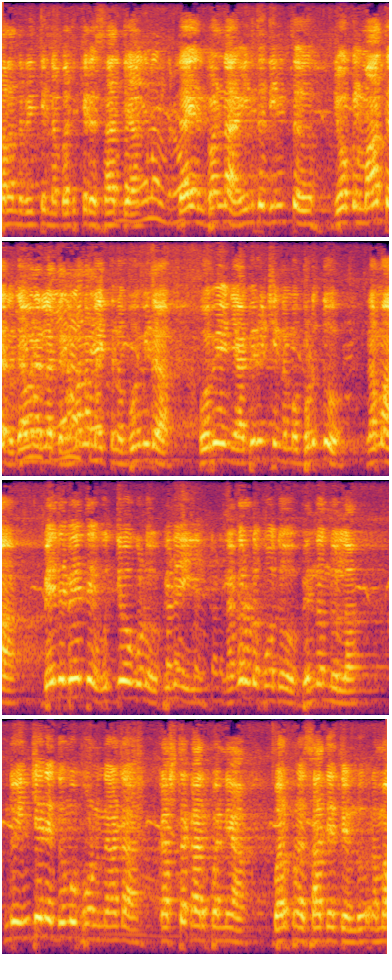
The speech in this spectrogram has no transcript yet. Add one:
ಬರಂದ ರೀತಿ ನ ಬದುಕಿರ ಸಾಧ್ಯ. ದಯನ್ ಬಣ್ಣ ಇಂತ ದಿನಿತ ಜೋಕುಲು ಮಾತ್ರ ಜವನೆಲ್ಲ ನಮ್ಮ ನಮ್ಮ ಇತ್ತಿನ ಭೂಮಿದ ಒಬ್ಬೆ ಅಭಿರುಚಿ ನಮ್ಮ ಬುಡ್ದು ನಮ್ಮ ಬೇದೆ ಬೇತೆ ಉದ್ಯೋಗಗಳು ಬಿದೈ ನಗರಡು ಬೋದು ಬೆಂದೊಂದುಲ್ಲ. ಇಂದು ಇಂಚನೆ ದುಮ್ಮು ಪೋಣ ನಾಡ ಕಷ್ಟ ಕಾರ್ಪಣ್ಯ ಬರ್ಪಣ ಸಾಧ್ಯತೆ ಉಂಡು ನಮ್ಮ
